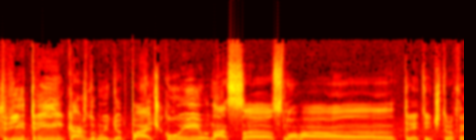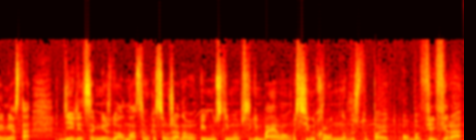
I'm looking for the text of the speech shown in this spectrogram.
3-3, каждому идет по очку, и у нас э, снова э, третье и четвертое место делится между Алмасом Касымжановым и Муслимом Сагимбаевым. Синхронно выступают оба фифера.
